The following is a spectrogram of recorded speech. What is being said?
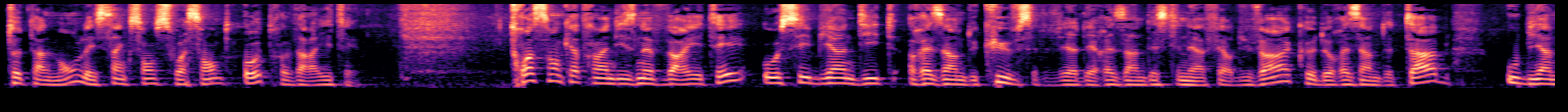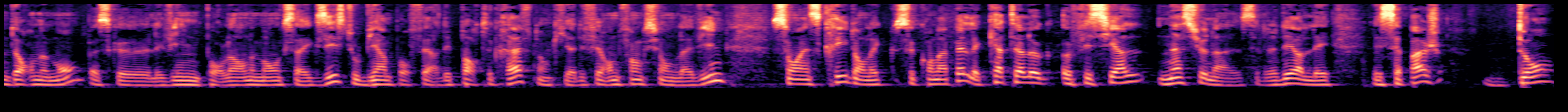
totalement les 560 autres variétés. 399 variétés, aussi bien dites raisins de cuve, c'est-à-dire des raisins destinés à faire du vin, que de raisins de table, ou bien d'ornement, parce que les vignes pour l'ornement ça existe, ou bien pour faire des porte-greffes, donc il y a différentes fonctions de la vigne, sont inscrits dans ce qu'on appelle le catalogue officiel national, c'est-à-dire les, cépages dont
